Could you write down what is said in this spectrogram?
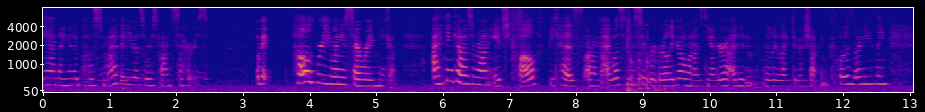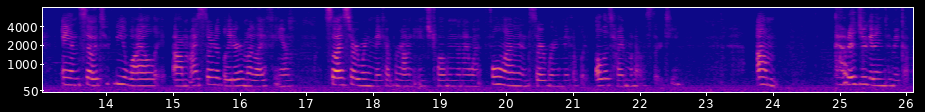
and I'm going to post my video as a response to hers. Okay, how old were you when you started wearing makeup? I think I was around age 12 because um, I wasn't a super girly girl when I was younger. I didn't really like to go shopping for clothes or anything. And so it took me a while. Um, I started later in my life and so I started wearing makeup around age 12 and then I went full on and started wearing makeup like all the time when I was 13. Um, how did you get into makeup?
